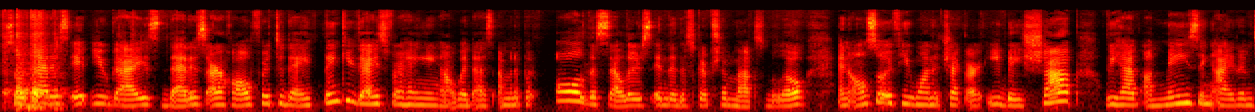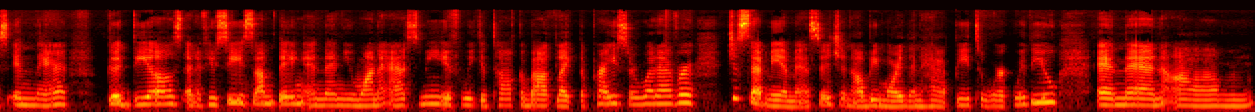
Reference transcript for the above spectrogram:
So that is it, you guys. That is our haul for today. Thank you guys for hanging out with us. I'm going to put all the sellers in the description box below. And also, if you want to check our eBay shop, we have amazing items in there good deals and if you see something and then you want to ask me if we could talk about like the price or whatever just send me a message and i'll be more than happy to work with you. And then um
